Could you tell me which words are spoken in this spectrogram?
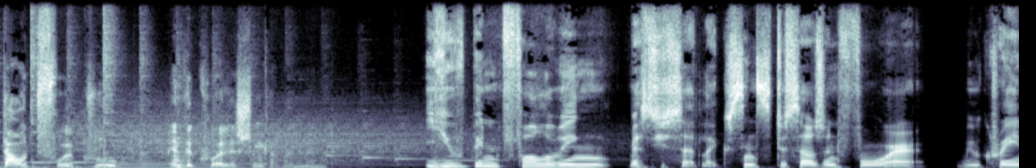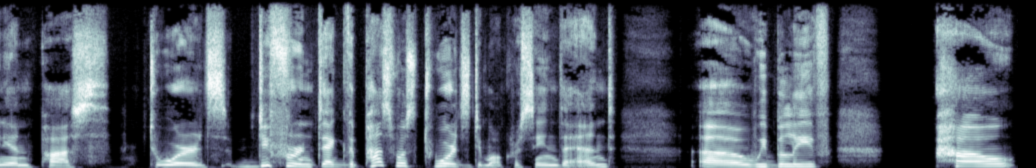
doubtful group in the coalition government. You've been following, as you said, like since 2004, Ukrainian path towards different, like the path was towards democracy in the end, uh, we believe. How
